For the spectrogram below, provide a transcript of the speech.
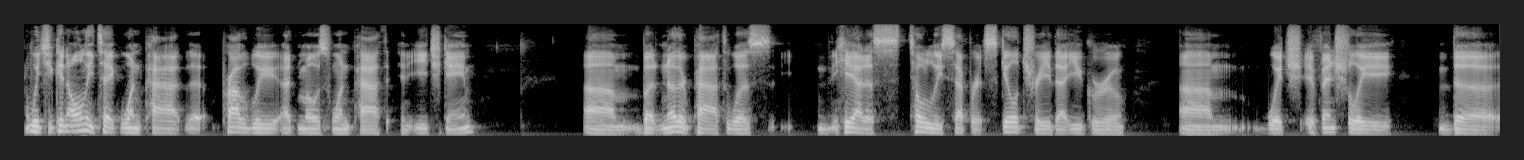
which you can only take one path, uh, probably at most one path in each game. Um, but another path was he had a totally separate skill tree that you grew, um, which eventually the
